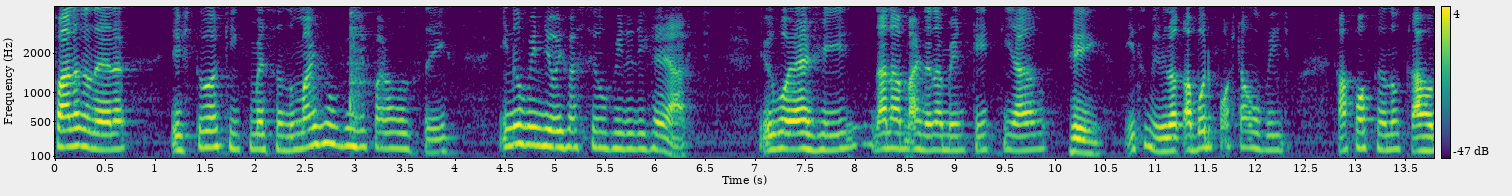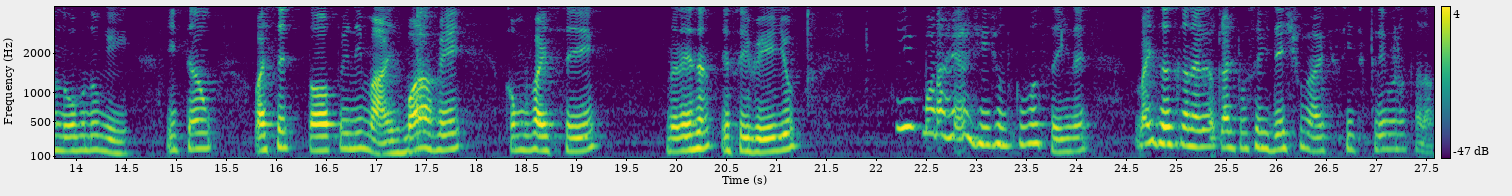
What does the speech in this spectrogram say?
Fala galera, estou aqui começando mais um vídeo para vocês e no vídeo de hoje vai ser um vídeo de react. Eu vou reagir nada mais nada menos que Thiago Reis. Isso mesmo, ele acabou de postar um vídeo capotando o carro novo do Gui. Então vai ser top demais. Bora ver como vai ser, beleza? Esse vídeo. E bora reagir junto com vocês, né? Mas antes galera, eu quero que vocês deixem o like, se inscrevam no canal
